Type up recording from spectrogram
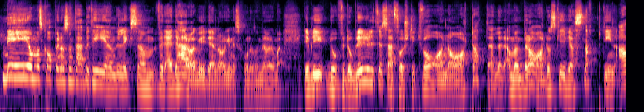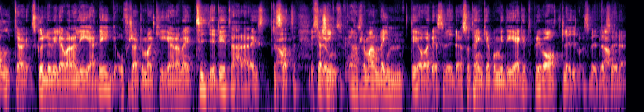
Nej, om man skapar något sånt här beteende liksom. För det här har vi i den organisationen som jag jobbar. Det blir, då, för då blir det lite så här först till kvarnartat eller ja men bra, då skriver jag snabbt in allt jag skulle vilja vara ledig och försöker markera mig tidigt här. Så Ja, att det är kanske, in, kanske de andra inte gör det och så vidare. Så tänker jag på mitt eget privatliv och så vidare. Och, så Ja. vidare.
